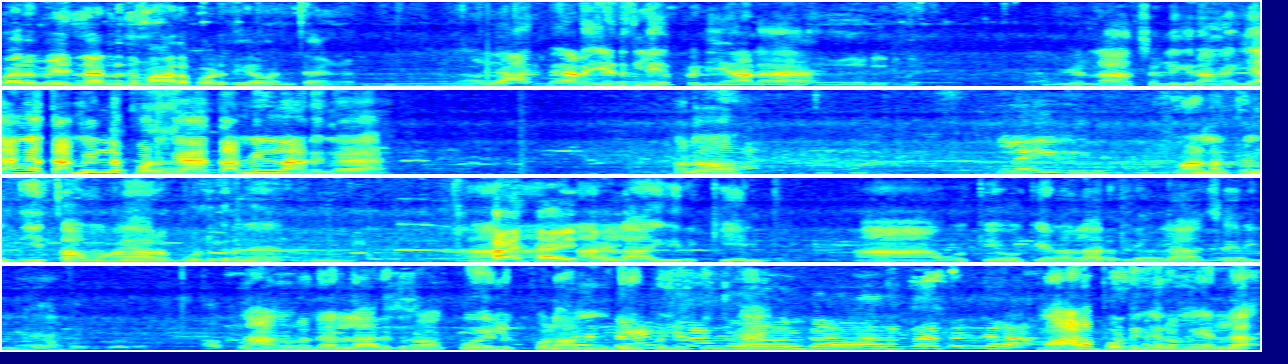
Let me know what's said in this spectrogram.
பாரு வெளிநாட்டுல இருந்து மாலை போடுறதுக்கே வந்துட்டாங்க. யார் மேல எடுக்கலையே இப்ப நீ ஆளை? இருக்குது. என்ன சொல்லிக்கிறாங்க? ஏங்க தமிழ்ல போடுங்க தமிழ்நாடுங்க. ஹலோ? வணக்கம் கீதாமா யாரோ போட்டுக்கிறேங்க. நல்லா இருக்கேன். ஆ ஆ ஓகே ஓகே நல்லா இருக்கிறீங்களா? சரிங்க. நாங்களும் நல்லா இருக்கிறோம். கோயிலுக்கு போகலாம்னு முடிவு பண்ணிக்கோங்க மாலை போட்டுங்கிறவங்க எல்லாம்.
